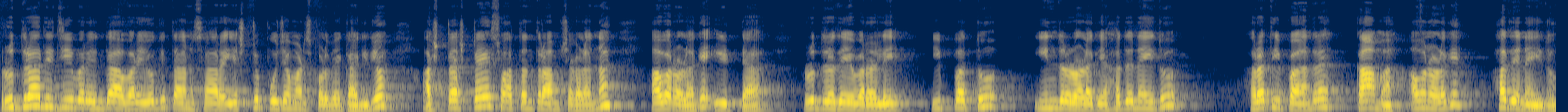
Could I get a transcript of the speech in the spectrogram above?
ರುದ್ರಾದಿ ಜೀವರಿಂದ ಅವರ ಯೋಗ್ಯತಾನುಸಾರ ಎಷ್ಟು ಪೂಜೆ ಮಾಡಿಸ್ಕೊಳ್ಬೇಕಾಗಿದೆಯೋ ಅಷ್ಟಷ್ಟೇ ಸ್ವಾತಂತ್ರ್ಯ ಅಂಶಗಳನ್ನು ಅವರೊಳಗೆ ಇಟ್ಟ. ರುದ್ರದೇವರಲ್ಲಿ ಇಪ್ಪತ್ತು ಇಂದ್ರನೊಳಗೆ ಹದಿನೈದು, ರತಿಪ ಅಂದರೆ ಕಾಮ, ಅವನೊಳಗೆ ಹದಿನೈದು.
